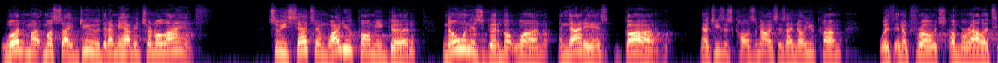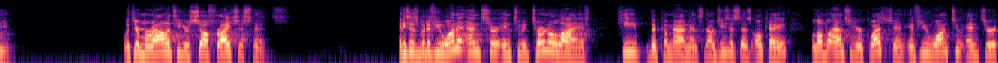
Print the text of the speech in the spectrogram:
What must I do that I may have eternal life? So he said to him, Why do you call me good? No one is good but one, and that is God. Now, Jesus calls him out. He says, I know you come with an approach of morality, with your morality, your self righteousness. And he says, But if you want to enter into eternal life, keep the commandments. Now, Jesus says, Okay, well, I'm going to answer your question. If you want to enter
